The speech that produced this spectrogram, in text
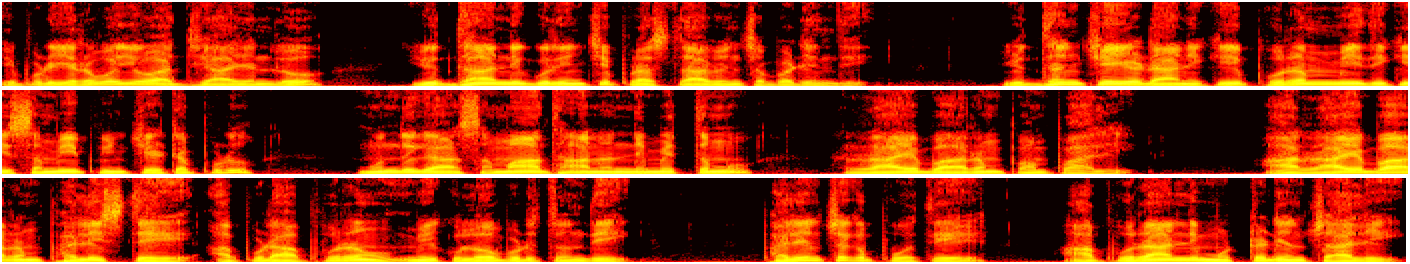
ఇప్పుడు ఇరవయో అధ్యాయంలో యుద్ధాన్ని గురించి ప్రస్తావించబడింది. యుద్ధం చేయడానికి పురం మీదికి సమీపించేటప్పుడు ముందుగా సమాధానం నిమిత్తము రాయబారం పంపాలి. ఆ రాయబారం ఫలిస్తే అప్పుడు ఆ పురం మీకు లోబడుతుంది. ఫలించకపోతే ఆ పురాన్ని ముట్టడించాలి.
